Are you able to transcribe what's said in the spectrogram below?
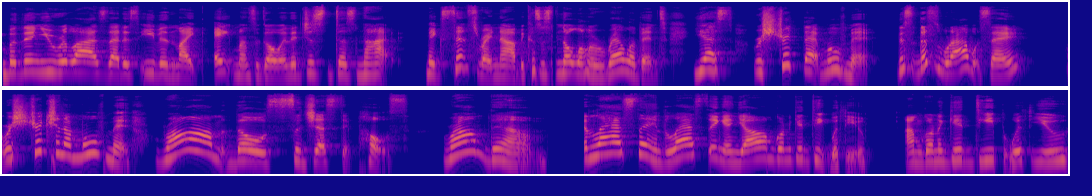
But then you realize that it's even like eight months ago and it just does not make sense right now because it's no longer relevant. Yes, restrict that movement. This, this is what I would say. Restriction of movement. ROM those suggested posts. ROM them. And last thing, the last thing, and y'all, I'm going to get deep with you. I'm going to get deep with you.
